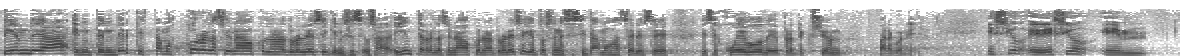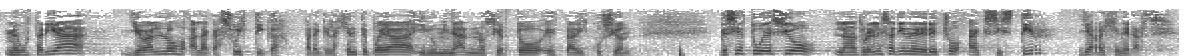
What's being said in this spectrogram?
tiende a entender que estamos correlacionados con la naturaleza y que o sea, interrelacionados con la naturaleza y entonces necesitamos hacer ese, ese juego de protección para con ella. Eso, Edesio, em, me gustaría llevarlo a la casuística para que la gente pueda iluminar, ¿no es cierto?, esta discusión. Decías tú, Ezio, la naturaleza tiene derecho a existir y a regenerarse.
